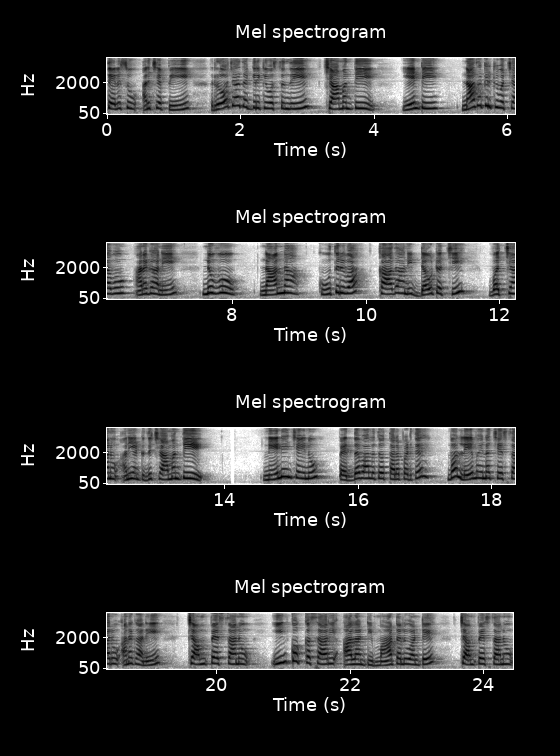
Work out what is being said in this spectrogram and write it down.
తెలుసు అని చెప్పి రోజా దగ్గరికి వస్తుంది చామంతి. ఏంటి? నా దగ్గరికి వచ్చావు అనగానే నువ్వు నాన్న కూతురువా? కాదా? అని డౌట్ వచ్చి వచ్చాను అని అంటుంది చామంతి. నేనేం చేయను? పెద్దవాళ్ళతో తలపడితే వాళ్ళు ఏమైనా చేస్తారు? అనగానే చంపేస్తాను. ఇంకొకసారి అలాంటి మాటలు అంటే చంపేస్తాను.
